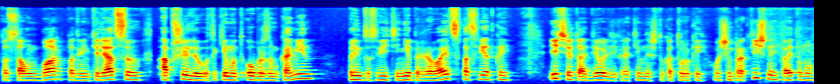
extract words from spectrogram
под саундбар, под вентиляцию. Обшили вот таким вот образом камин. Плинтус, видите, не прерывается подсветкой. И все это отделали декоративной штукатуркой. Очень практичной, поэтому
